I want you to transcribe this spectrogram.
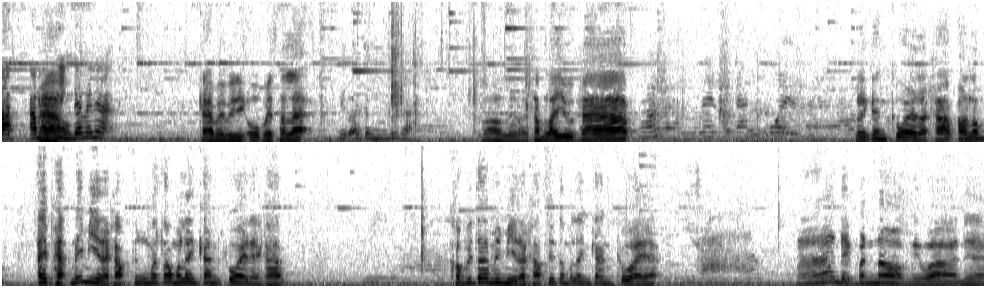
ตัดเอามาอ้าว กิ่งได้ไหมเนี่ยกลายเป็นวิดีโอไปซะและเดี๋ยวเอาตรงนี้ดีกว่าก็เลยทำอะไรอยู่ครับเล่นก้านกล้วยครับเล่นก้านกล้วยเหรอครับเอาแล้ว iPad ไม่มีเหรอครับ ถึงมาต้องมาเล่นก้านกล้วยเนะครับคอมพิวเตอร์ไม่มีเหรอครับที่ต้องมาเล่นก้านกล้วยอะครับอ่าเด็กบ้านนอกนี่หว่าเนี่ย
